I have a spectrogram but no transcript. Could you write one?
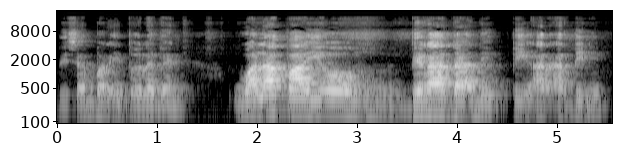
December 8 to 11. Wala pa yung birada ni PRRD ni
